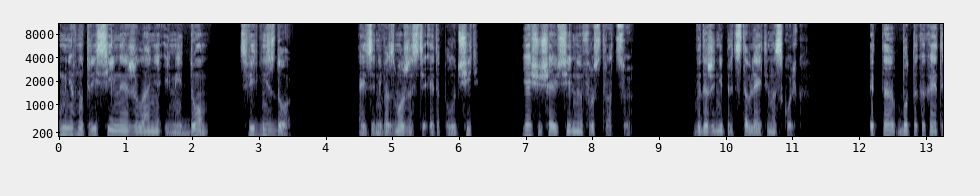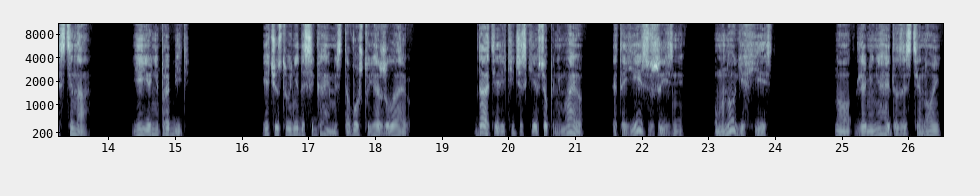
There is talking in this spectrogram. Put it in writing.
У меня внутри сильное желание иметь дом, свить гнездо, а из-за невозможности это получить, я ощущаю сильную фрустрацию. Вы даже не представляете, насколько. Это будто какая-то стена. Ее не пробить. Я чувствую недосягаемость того, что я желаю. Да, теоретически я все понимаю, это есть в жизни, у многих есть. Но для меня это за стеной.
